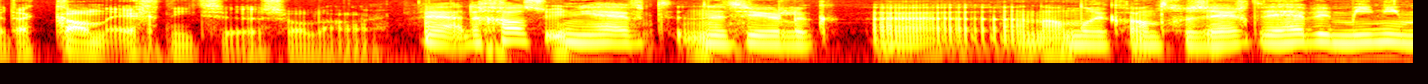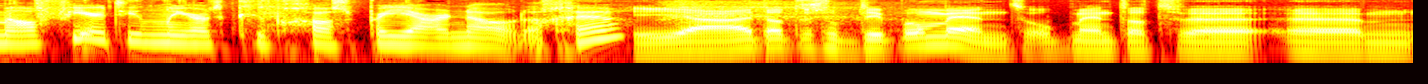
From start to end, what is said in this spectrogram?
dat kan echt niet zo langer. Ja, de gasunie heeft natuurlijk aan de andere kant gezegd... we hebben minimaal 14 miljard kub gas per jaar nodig. Hè? Ja, dat is op dit moment. Op het moment dat we... Um,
